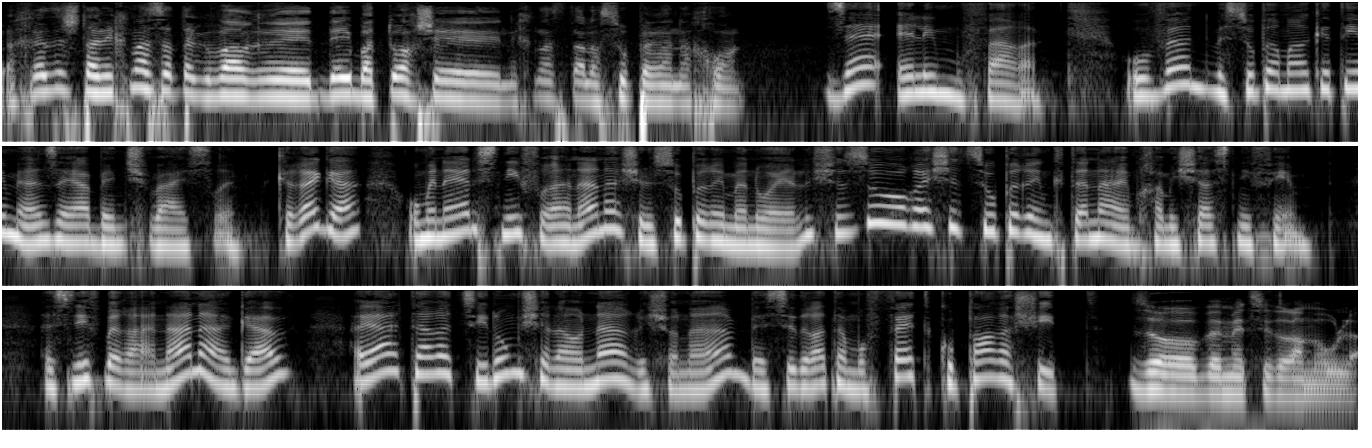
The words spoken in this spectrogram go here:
ואחרי זה כשאתה נכנס אתה כבר אה, די בטוח שנכנסת לסופר הנכון. זה אלי מופרה. הוא עובד בסופרמרקטים מאז היה בן 17. כרגע הוא מנהל סניף רעננה של סופר עמנואל, שזו רשת סופרים קטנה עם חמישה סניפים. הסניף ברעננה, אגב, היה אתר הצילום של העונה הראשונה בסדרת המופת קופה ראשית. זו באמת סדרה מעולה.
